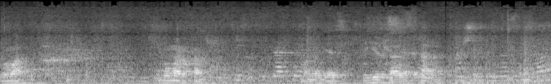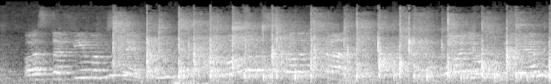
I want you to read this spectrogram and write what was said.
Двумя. Двумя руками. Молодец. Остафій Максим. Волосин Олександр. Олюк Глеб.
